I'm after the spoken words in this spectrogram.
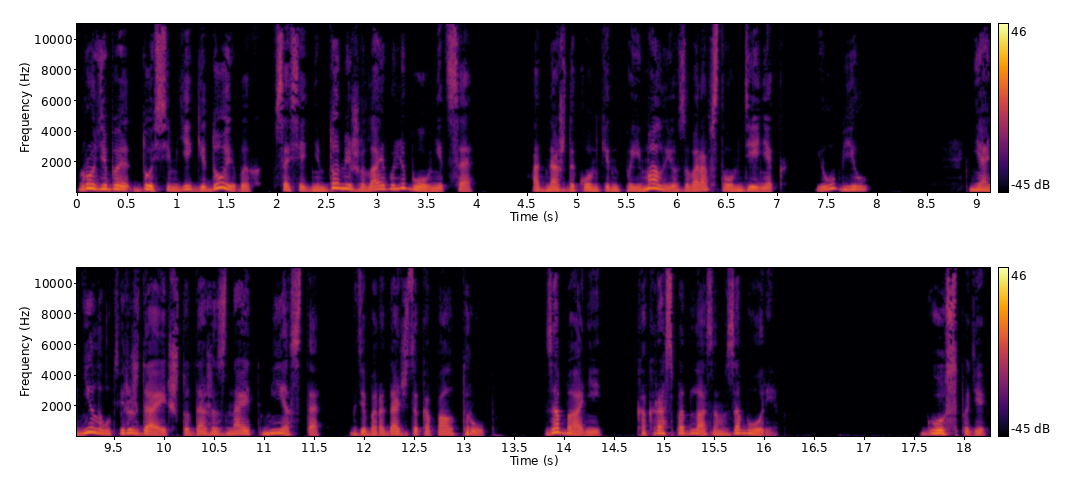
Вроде бы до семьи Гедоевых в соседнем доме жила его любовница. Однажды Конкин поймал ее за воровством денег и убил. Неонила утверждает, что даже знает место, где бородач закопал труп. За баней, как раз под лазом в заборе. Господи,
